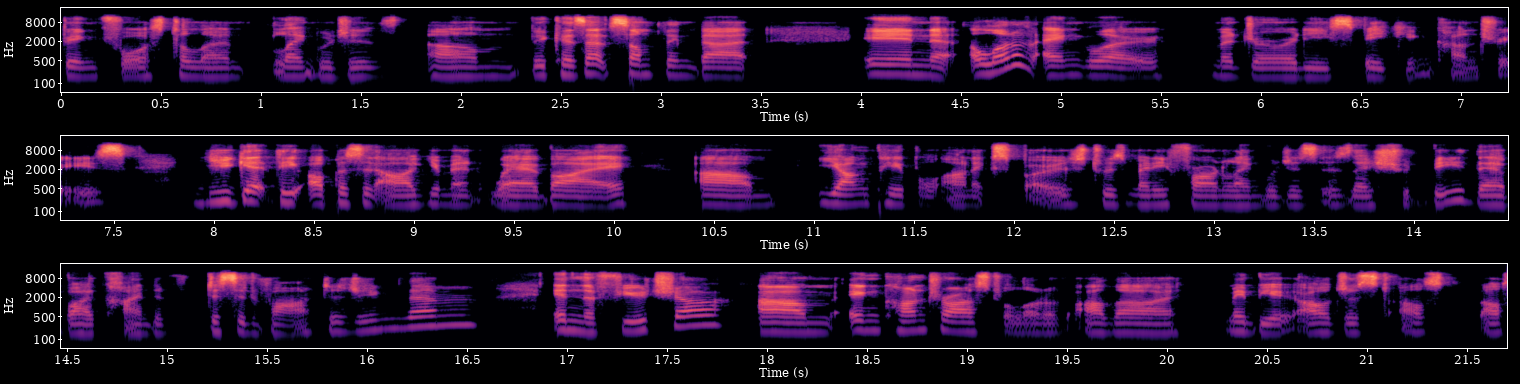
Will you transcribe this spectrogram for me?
being forced to learn languages, um, because that's something that in a lot of Anglo majority speaking countries, you get the opposite argument whereby um, young people aren't exposed to as many foreign languages as they should be, thereby kind of disadvantaging them in the future. Um, in contrast to a lot of other, maybe I'll just I'll, I'll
